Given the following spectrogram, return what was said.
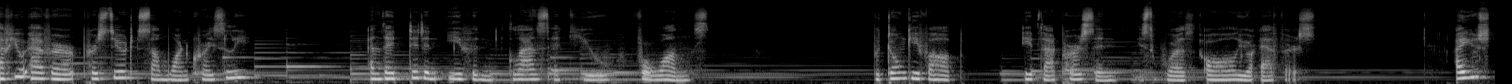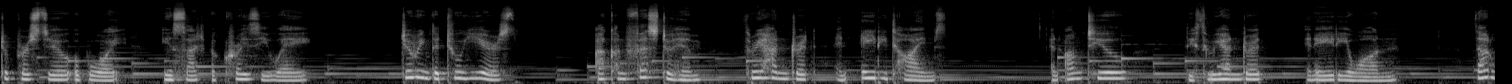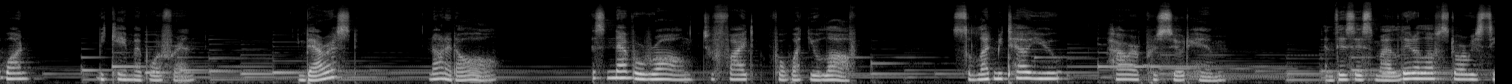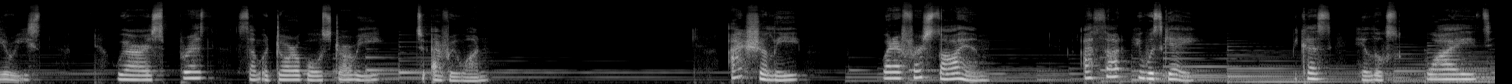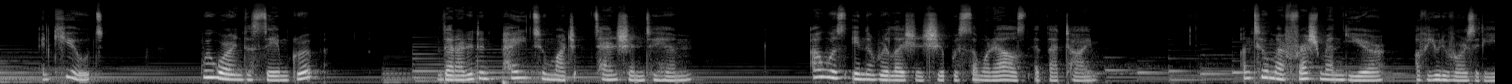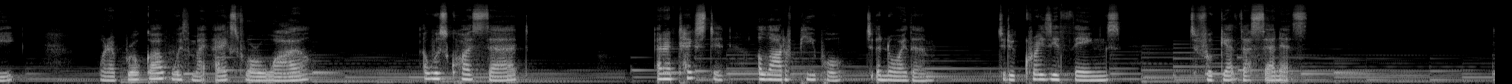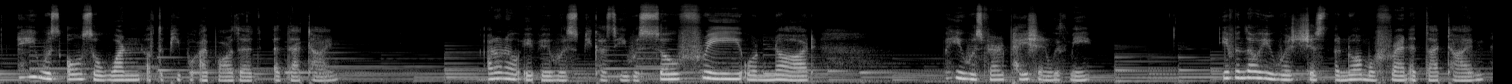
Have you ever pursued someone crazily? And they didn't even glance at you for once. But don't give up if that person is worth all your efforts. I used to pursue a boy in such a crazy way. During the two years, I confessed to him 380 times, and until the 381, that one became my boyfriend. Embarrassed? Not at all. It's never wrong to fight for what you love. So let me tell you how I pursued him. And this is my little love story series, where I spread some adorable story to everyone. Actually, when I first saw him, I thought he was gay because he looks white and cute. We were in the same group. Then I didn't pay too much attention to him. I was in a relationship with someone else at that time. Until my freshman year of university, when I broke up with my ex for a while, I was quite sad. And I texted a lot of people to annoy them, to do crazy things, to forget that sadness. He was also one of the people I bothered at that time. I don't know if it was because he was so free or not, but he was very patient with me. Even though he was just a normal friend at that time,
